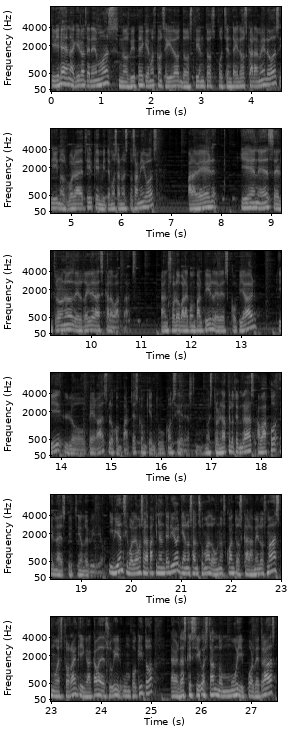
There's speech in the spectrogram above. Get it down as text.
Y bien, aquí lo tenemos, nos dice que hemos conseguido 282 caramelos y nos vuelve a decir que invitemos a nuestros amigos para ver quién es el trono del rey de las calabazas. Tan solo para compartir debes copiar y lo pegas, lo compartes con quien tú consideres. Nuestro enlace lo tendrás abajo en la descripción del vídeo. Y bien, si volvemos a la página anterior, ya nos han sumado unos cuantos caramelos más, nuestro ranking acaba de subir un poquito, la verdad es que sigo estando muy por detrás,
